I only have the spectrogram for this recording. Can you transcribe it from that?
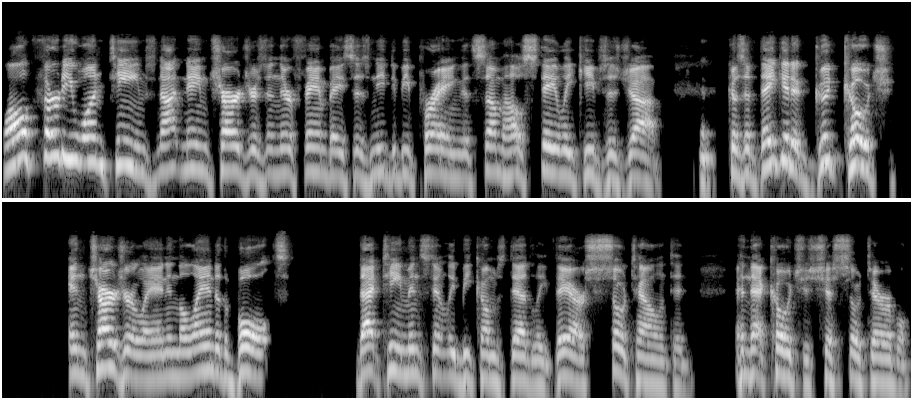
All 31 teams not named Chargers in their fan bases need to be praying that somehow Staley keeps his job. Because if they get a good coach in Charger land, in the land of the Bolts, that team instantly becomes deadly. They are so talented, and that coach is just so terrible.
